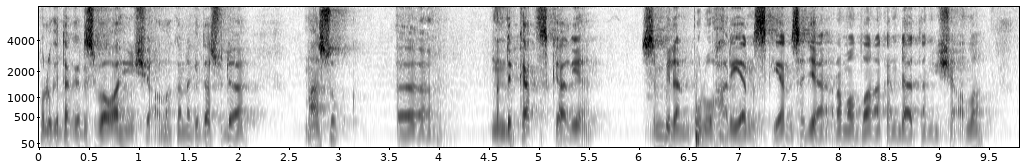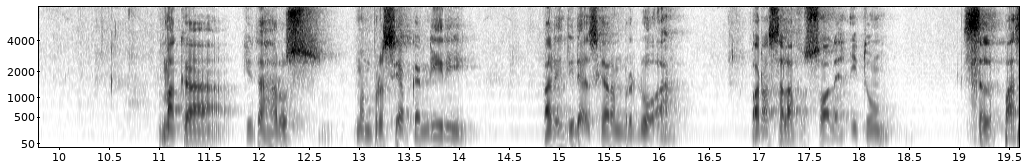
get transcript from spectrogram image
Perlu kita garis bawah insya Allah karena kita sudah masuk uh, mendekat sekali ya. 90 harian sekian saja Ramadan akan datang insya Allah. Maka kita harus mempersiapkan diri. Paling tidak sekarang berdoa Para salafus soleh itu selepas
